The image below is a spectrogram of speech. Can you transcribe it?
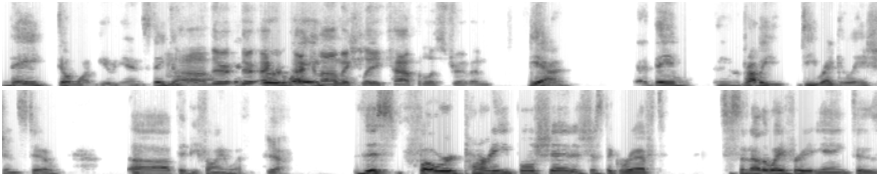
they don't want unions. They don't. Nah, they're they're third eco- way economically capitalist driven Yeah, they mm, probably deregulations too. Uh, they'd be fine with. Yeah. This forward party bullshit is just a grift. It's just another way for Yang to.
